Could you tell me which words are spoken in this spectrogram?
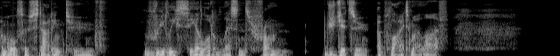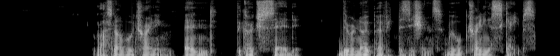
I'm also starting to really see a lot of lessons from jujitsu apply to my life. Last night we were training and the coach said there are no perfect positions. We were training escapes.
